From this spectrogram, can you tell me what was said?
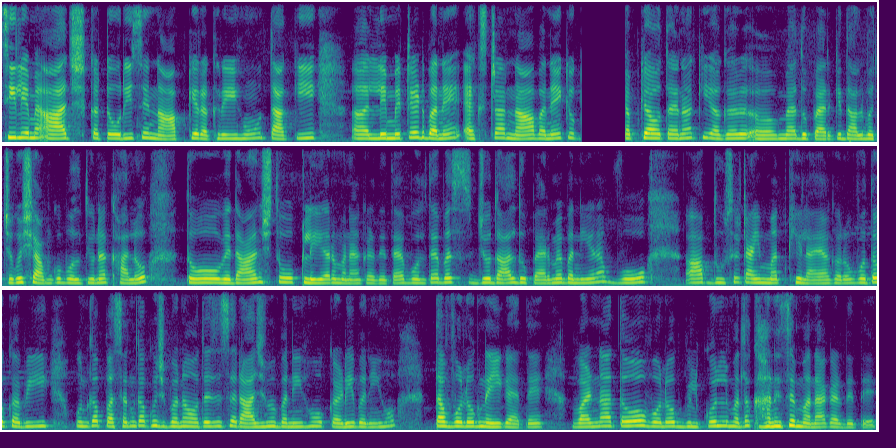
इसीलिए मैं आज कटोरी से नाप के रख रही हूँ ताकि लिमिटेड बने एक्स्ट्रा ना बने क्योंकि अब क्या होता है ना कि अगर आ, मैं दोपहर की दाल बच्चों को शाम को बोलती हूँ ना खा लो तो वेदांश तो क्लियर मना कर देता है। बोलता है बस जो दाल दोपहर में बनी है ना वो आप दूसरे टाइम मत खिलाया करो। वो तो कभी उनका पसंद का कुछ बना होता है जैसे राजमा बनी हो कड़ी बनी हो तब वो लोग नहीं कहते वरना तो वो लोग बिल्कुल मतलब खाने से मना कर देते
